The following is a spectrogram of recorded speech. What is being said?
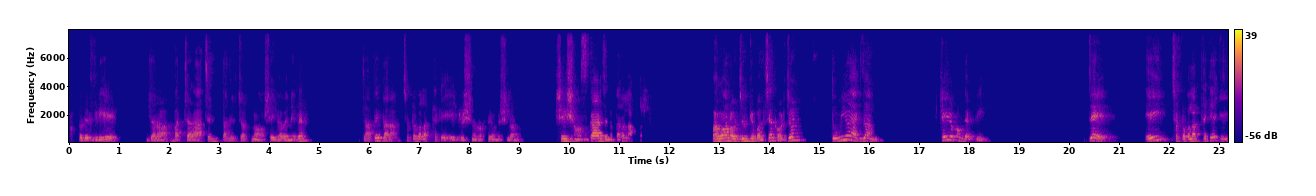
ভক্তদের গৃহে যারা বাচ্চারা আছেন, তাদের যত্ন সেইভাবে নেবেন যাতে তারা ছোটবেলা থেকে এই কৃষ্ণ ভক্তি অনুশীলন, সেই সংস্কার যেন তারা লাভ করে। ভগবান অর্জুনকে বলছেন, অর্জুন, তুমিও একজন সেই রকম ব্যক্তি যে এই ছোটবেলার থেকে এই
